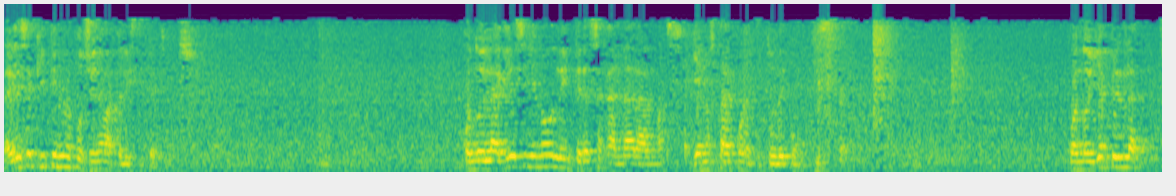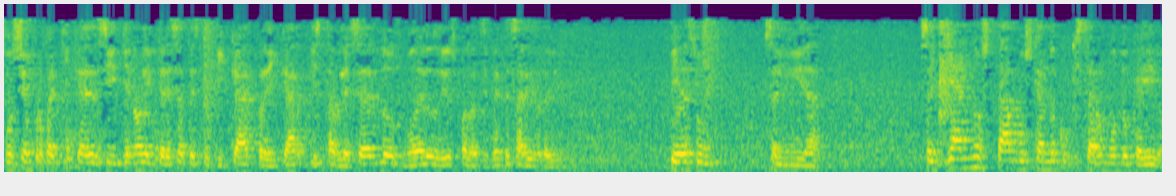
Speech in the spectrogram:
La iglesia aquí tiene una función evangelística, chicos. Cuando la iglesia ya no le interesa ganar almas, ya no está con actitud de conquista. Cuando ya pierde la función profética, es decir, ya no le interesa testificar, predicar y establecer los modelos de Dios para las diferentes áreas de la vida, pierde su salinidad. O sea, ya no está buscando conquistar un mundo caído.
